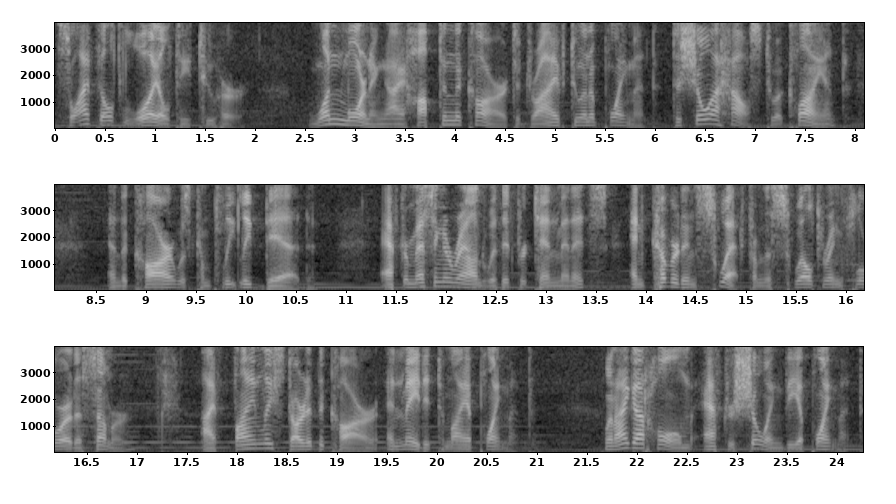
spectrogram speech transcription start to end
so I felt loyalty to her. One morning I hopped in the car to drive to an appointment to show a house to a client, and the car was completely dead. After messing around with it for ten minutes, and covered in sweat from the sweltering Florida summer, I finally started the car and made it to my appointment. When I got home after showing the appointment,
